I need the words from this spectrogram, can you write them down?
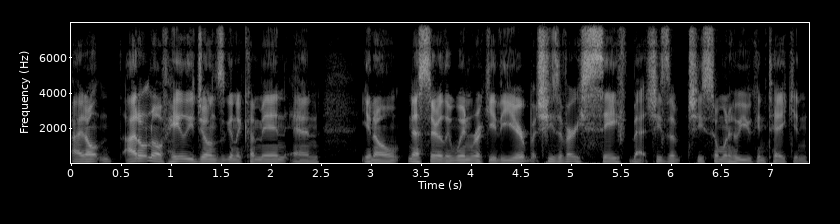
I don't I don't know if Haley Jones is going to come in and you know necessarily win Rookie of the Year, but she's a very safe bet. She's a she's someone who you can take and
